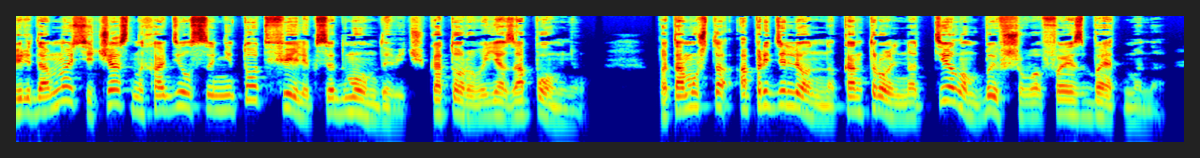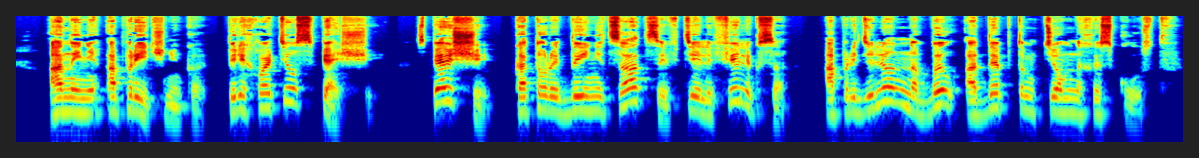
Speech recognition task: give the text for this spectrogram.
передо мной сейчас находился не тот Феликс Эдмундович, которого я запомнил, потому что определенно контроль над телом бывшего ФСБэтмена, а ныне опричника, перехватил спящий. Спящий, который до инициации в теле Феликса определенно был адептом темных искусств.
